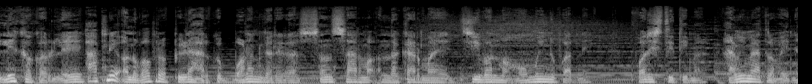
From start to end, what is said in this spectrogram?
लेखकहरूले आफ्नै अनुभव र पीडाहरूको वर्णन गरेर संसारमा अन्धकारमय जीवनमा होमिनु पर्ने परिस्थितिमा हामी मात्र होइन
